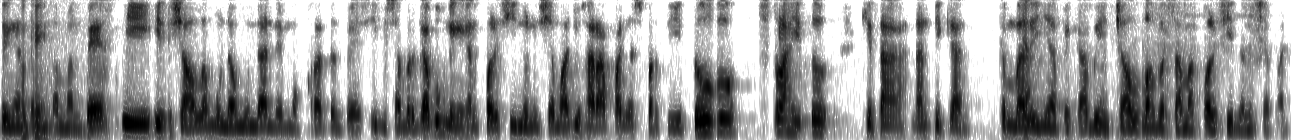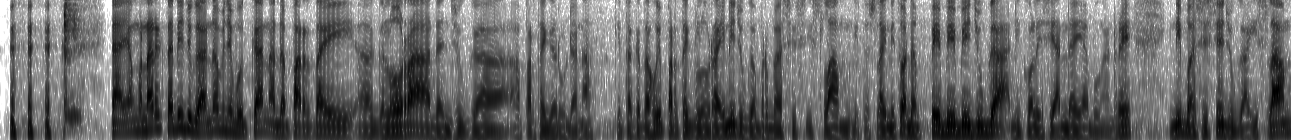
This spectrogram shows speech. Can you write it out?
dengan okay. teman-teman PSI. Insya Allah mudah-mudahan Demokrat dan PSI bisa bergabung dengan Koalisi Indonesia Maju. Harapannya seperti itu. Setelah itu kita nantikan kembalinya ya. PKB insya Allah bersama Koalisi Indonesia Maju. Nah, yang menarik tadi juga Anda menyebutkan ada Partai uh, Gelora dan juga uh, Partai Garuda. Nah, kita ketahui Partai Gelora ini juga berbasis Islam gitu. Selain itu ada PBB juga di koalisi Anda ya, Bung Andre. Ini basisnya juga Islam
